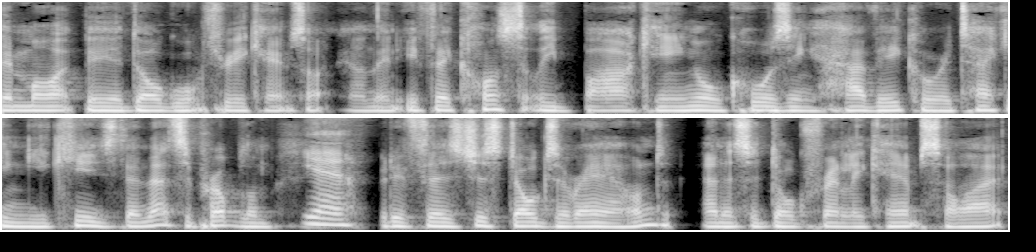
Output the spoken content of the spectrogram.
there might be a dog walk through your campsite now and then. If they're constantly barking or causing havoc or attacking your kids, then that's a problem. Yeah. But if there's just dogs around and it's a dog friendly campsite,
